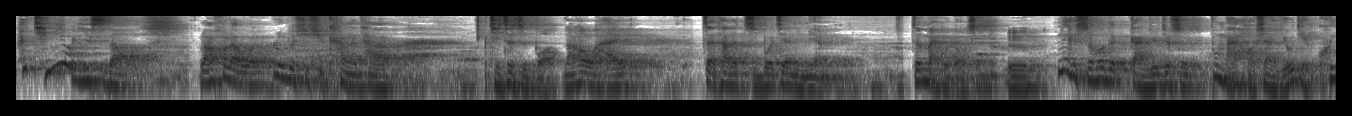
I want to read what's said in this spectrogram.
还挺有意思的。然后后来我陆陆续续看了他。几次直播，然后我还在他的直播间里面真买过东西。嗯，那个时候的感觉就是不买好像有点亏，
